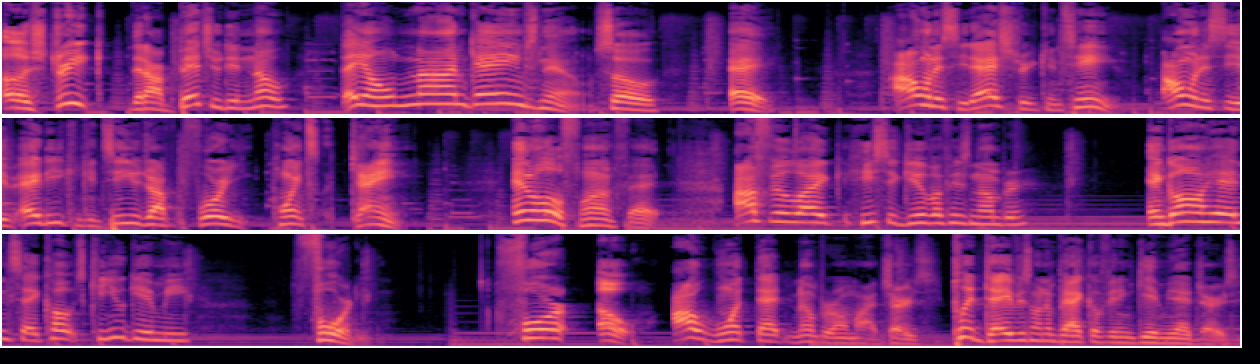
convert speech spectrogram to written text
a streak that I bet you didn't know. They own nine games now. So, hey, I want to see that streak continue. I want to see if AD can continue dropping 40 points a game. And a little fun fact I feel like he should give up his number and go ahead and say, Coach, can you give me 40? 4 0. I want that number on my jersey. Put Davis on the back of it and give me that jersey.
